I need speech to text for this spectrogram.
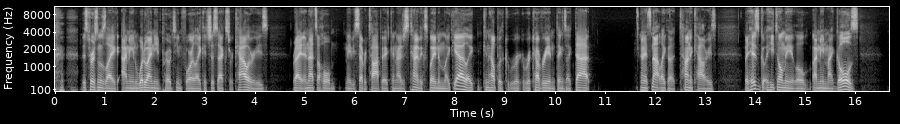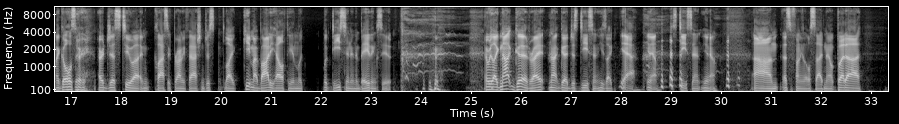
this person was like i mean what do i need protein for like it's just extra calories right and that's a whole maybe separate topic. And I just kind of explained to him like, yeah, like can help with re- recovery and things like that. And it's not like a ton of calories, but his go- he told me, well, I mean, my goals, my goals are are just to uh, in classic brownie fashion, just like keep my body healthy and look look decent in a bathing suit. and we're like, not good, right? Not good, just decent. He's like, yeah, you know, it's decent, you know. Um, that's a funny little side note, but uh,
